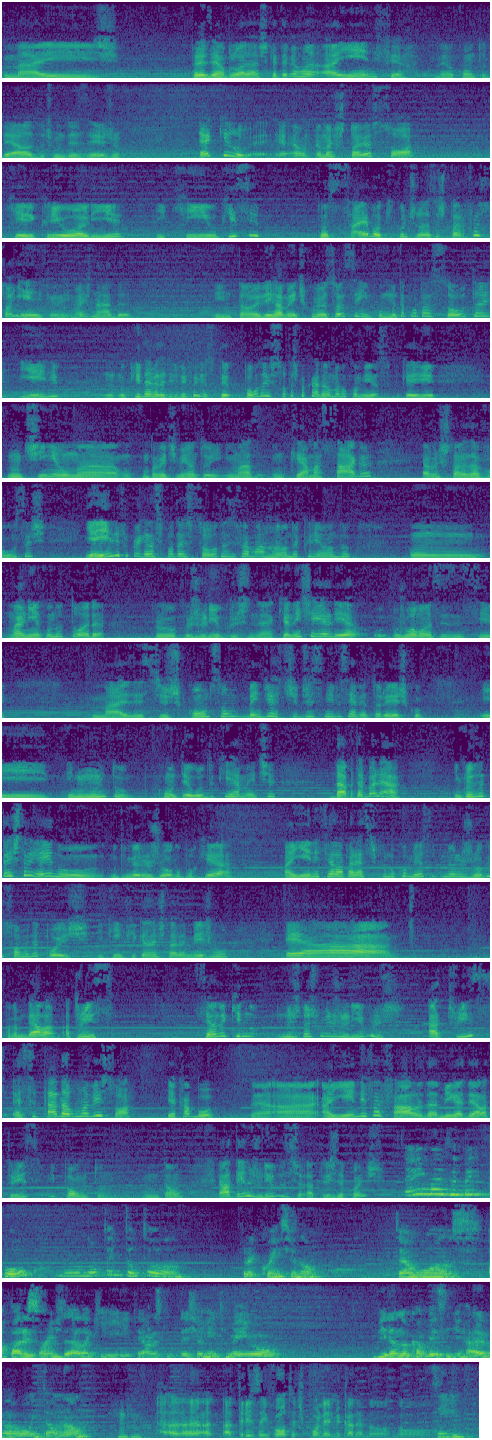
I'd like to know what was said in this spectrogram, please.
Mas, por exemplo, acho que até mesmo a Yennefer, né, o conto dela, do último desejo, é aquilo, é, é uma história só que ele criou ali e que o que se que eu saiba, o que continuou nessa história foi só Yennefer, e mais nada. Então ele realmente começou assim, com muita ponta solta, e ele. O que na verdade ele fez foi isso, ter pontas soltas pra caramba no começo, porque ele não tinha uma, um comprometimento em, uma, em criar uma saga, eram histórias avulsas. E aí ele foi pegando essas pontas soltas e foi amarrando e criando um, uma linha condutora para os livros, né? Que eu nem cheguei a ler os romances em si. Mas esses contos são bem divertidos esse nível assim, aventuresco. E tem muito conteúdo que realmente dá para trabalhar. Inclusive até estranhei no, no primeiro jogo, porque a, a Yennefer ela aparece tipo, no começo do primeiro jogo e some depois. E quem fica na história mesmo é a. Qual é o nome dela? A Triss. Sendo que no, nos dois primeiros livros, a Triss é citada uma vez só. E acabou. Né? A, a Yennefer fala da amiga dela, Triss, e ponto. Então, ela tem nos livros a atriz depois? Tem, mas é bem pouco. Não, não tem tanta frequência, não. Tem algumas aparições dela que tem horas que deixa a gente meio virando a cabeça de raiva, ou então não. a, a, a, atriz é em volta de polêmica, né, no, no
